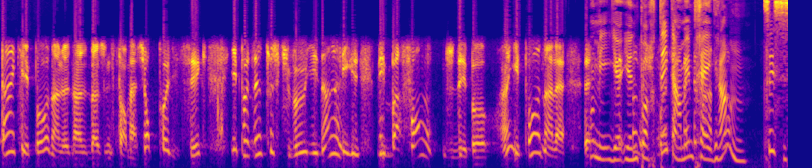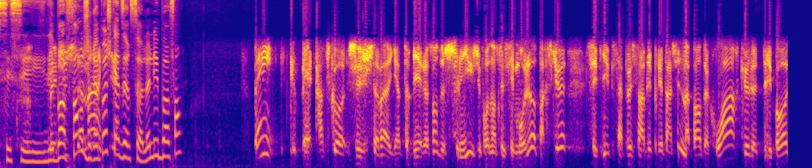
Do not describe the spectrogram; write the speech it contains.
temps qu'il n'est pas dans, le, dans, dans une formation politique, il peut dire tout ce qu'il veut. Il est dans les, les bas-fonds du débat. Hein? Il n'est pas dans la... mais il y a, il y a une portée quand même très grande. Tu sais, c'est, c'est, c'est- les Ben, bas-fonds, je n'irais pas jusqu'à dire ça, là, les bas-fonds. Ben, ben, en tout cas, c'est justement, tu as bien raison de souligner que j'ai prononcé ces mots-là parce que c'est bien, ça peut sembler prétentieux de ma part de croire que le débat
